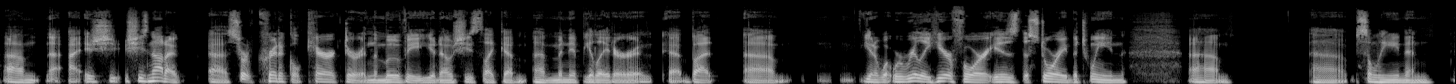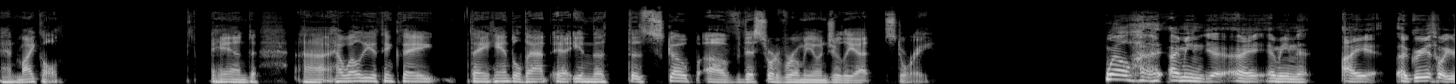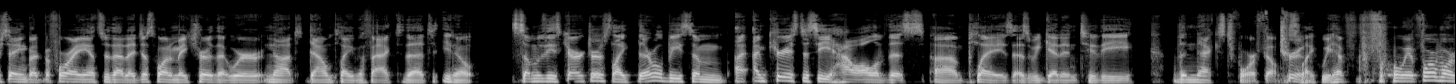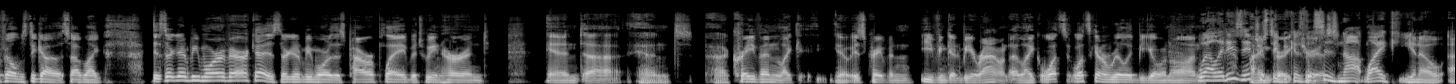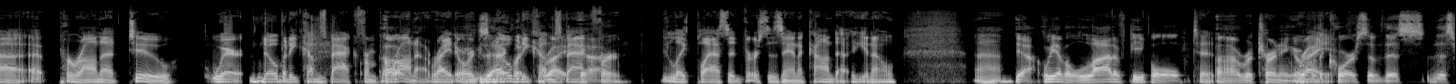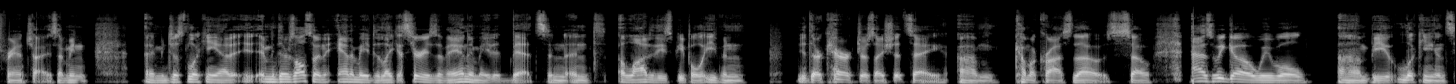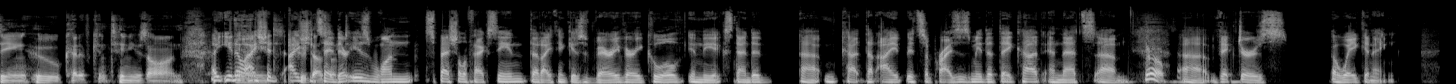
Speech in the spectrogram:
um, I, she, she's not a. Uh, sort of critical character in the movie, you know, she's like a, a manipulator, uh, but um, you know what we're really here for is the story between um, uh, Selene and and Michael. And uh, how well do you think they they handle that uh, in the the scope of this sort of Romeo and Juliet story? Well, I- mean, I, I mean, I agree with what you're saying, but before I answer that, I just want to make sure that we're not downplaying the fact that you know some of these characters, like there will be some. I, I'm curious to see how all of this uh, plays as we get into the the next four films. True. Like we have we have four more films to go, so I'm like, is there going to be more of Erika? Is there going to be more of this power play between her and and uh and uh Kraven like you know is Kraven even going to be around I like what's what's going to really be going on Well, it is interesting because curious. this is not like you know uh, Piranha Two, where nobody comes back from Oh, Piranha, right? Or exactly. nobody comes Right, back yeah. for Lake Placid versus Anaconda. You know, um, Yeah, we have a lot of people to uh, returning over the course of this this franchise. I mean, I mean, just looking at it, I mean, there's also an animated, like a series of animated bits, and and a lot of these people, even their characters, I should say, um, come across those. So as we go, we will um, be looking and seeing who kind of continues on. Uh, you know, I should I should say doesn't. there is one special effects scene that I think is very very cool in the extended uh, cut that I it surprises me that they cut, and that's um, Oh, uh, Viktor's awakening,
